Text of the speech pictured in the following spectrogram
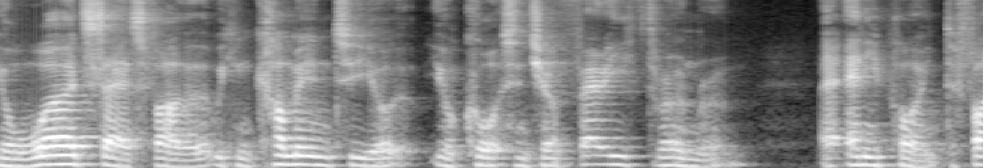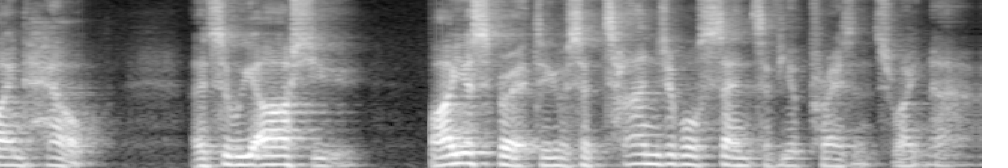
Your word says, Father, that we can come into your, your courts, into your very throne room at any point to find help. And so we ask you, by your Spirit, to give us a tangible sense of your presence right now,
